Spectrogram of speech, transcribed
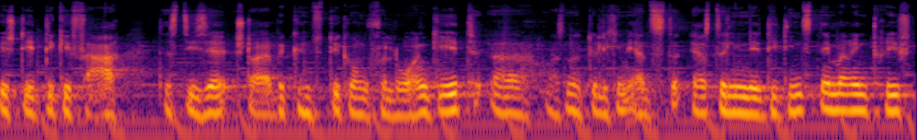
besteht die Gefahr, dass diese Steuerbegünstigung verloren geht, äh, was natürlich in erster Linie die Dienstnehmerin trifft,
